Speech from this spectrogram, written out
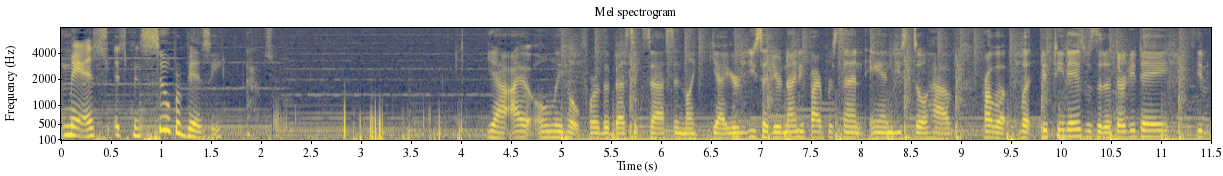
man, it's, it's been super busy yeah, I only hope for the best success. And like, yeah, you said you're 95%, and you still have probably what 15 days? Was it a 30 day? You,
